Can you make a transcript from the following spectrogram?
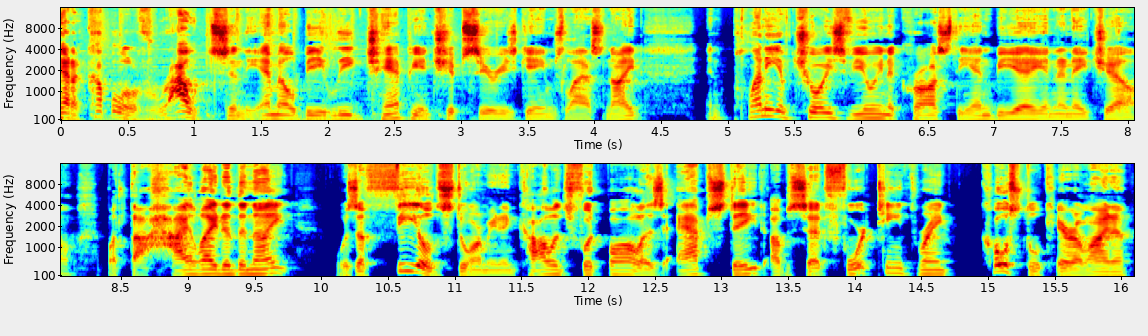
had a couple of routs in the MLB League Championship Series games last night, and plenty of choice viewing across the NBA and NHL. But the highlight of the night was a field storming in college football as App State upset 14th ranked Coastal Carolina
